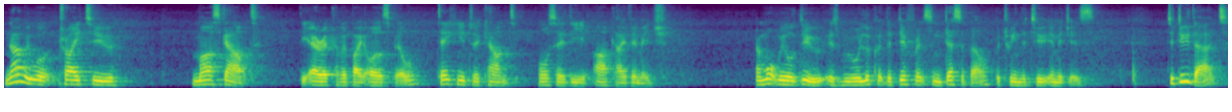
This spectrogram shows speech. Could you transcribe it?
Now we will try to mask out the area covered by oil spill, taking into account also the archive image. And what we will do is we will look at the difference in decibel between the two images. To do that,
